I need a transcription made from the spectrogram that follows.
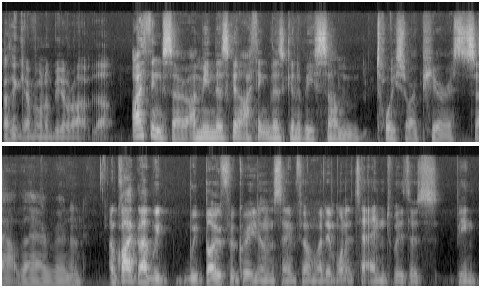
I think everyone will be all right with that. I think so. I mean, there's gonna. I think there's gonna be some Toy Story purists out there and I'm quite glad we we both agreed on the same film. I didn't want it to end with us being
